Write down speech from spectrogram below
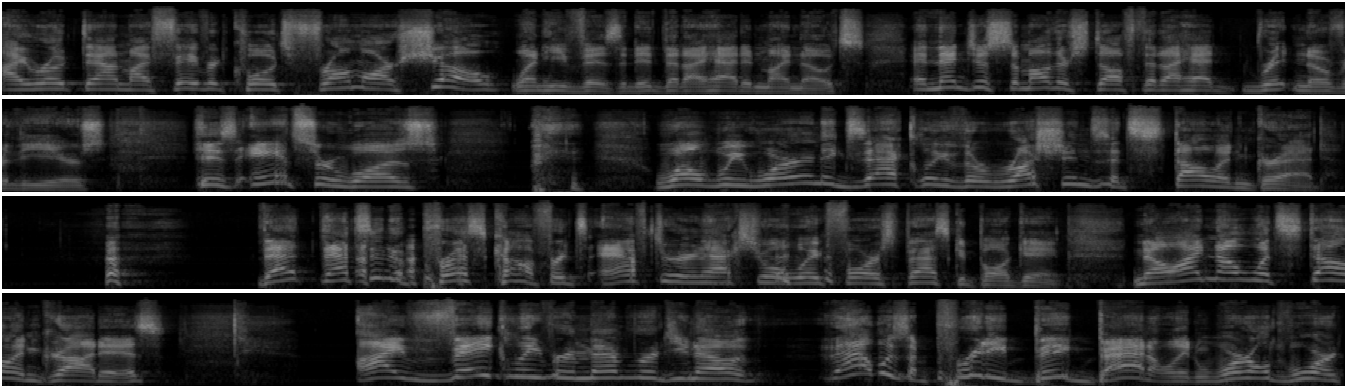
I wrote down my favorite quotes from our show when he visited that I had in my notes, and then just some other stuff that I had written over the years. His answer was, "Well, we weren't exactly the Russians at Stalingrad." That that's in a press conference after an actual Wake Forest basketball game. Now I know what Stalingrad is. I vaguely remembered, you know, that was a pretty big battle in World War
